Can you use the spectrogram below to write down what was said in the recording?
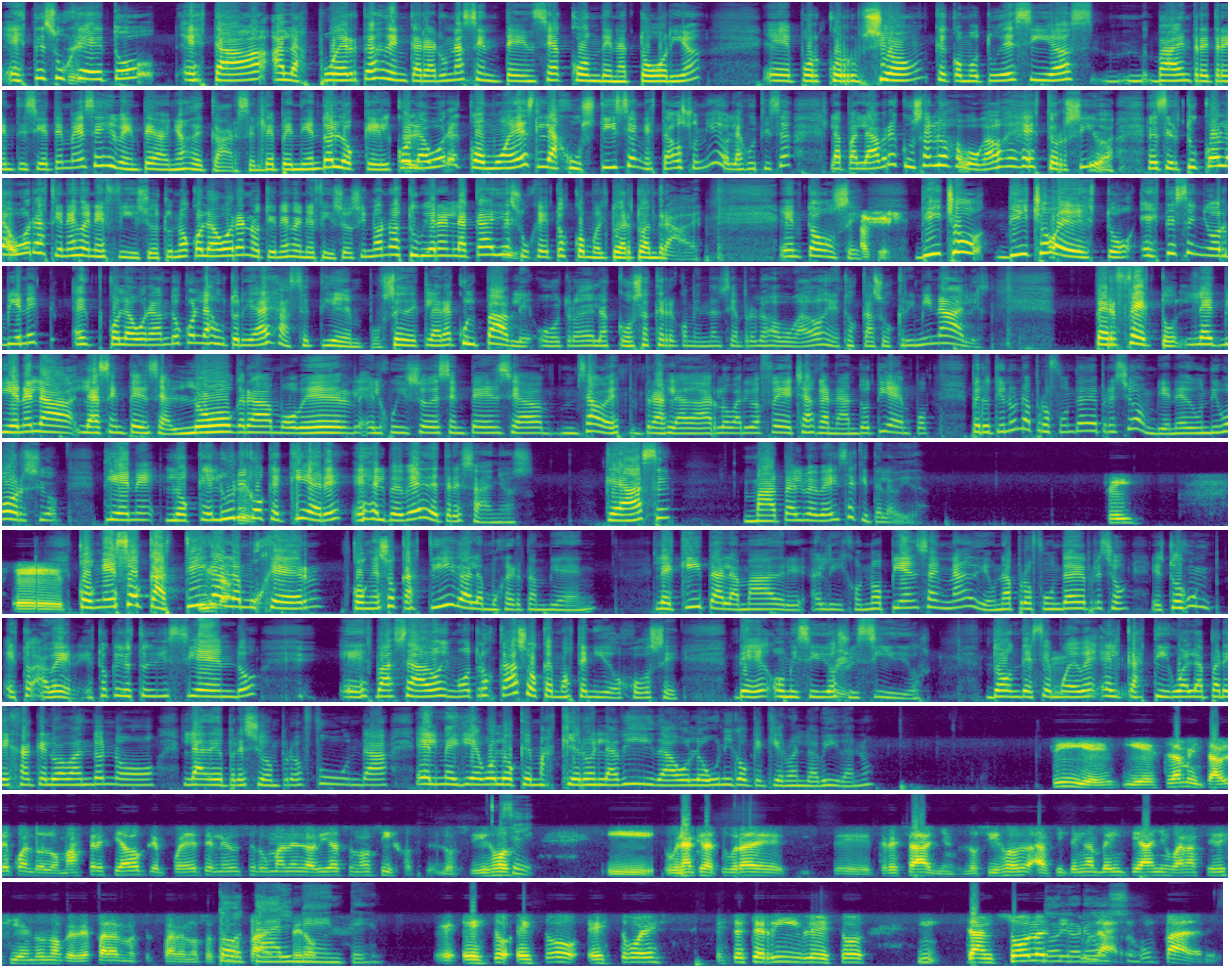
Este sujeto está a las puertas de encarar una sentencia condenatoria eh, por corrupción, que como tú decías, va entre 37 meses y 20 años de cárcel, dependiendo de lo que él colabore, como es la justicia en Estados Unidos. La justicia, la palabra que usan los abogados es extorsiva. Es decir, tú colaboras, tienes beneficios, tú no colaboras, no tienes beneficios. Si no, no estuviera en la calle sujetos como el tuerto Andrade. Entonces, dicho, dicho esto, este señor viene eh, colaborando con las autoridades hace tiempo, se declara culpable, otra de las cosas que recomiendan siempre los abogados en estos casos criminales. Perfecto, le viene la, sentencia, logra mover el juicio de sentencia, ¿sabes? Trasladarlo varias fechas, ganando tiempo, pero tiene una profunda depresión, viene de un divorcio, tiene lo que el único que quiere es el bebé de tres años. ¿Qué hace? Mata al bebé y se quita la vida. Sí. Eh, con eso castiga a la mujer, con eso castiga a la mujer también le quita a la madre al hijo, no piensa en nadie, una profunda depresión. Esto es un, esto, a ver, esto que yo estoy diciendo es basado en otros casos que hemos tenido, José, de homicidios, suicidios, donde se mueve el castigo a la pareja que lo abandonó, la depresión profunda, el me llevo lo que más quiero en la vida o lo único que quiero en la vida, ¿no? Sí, y es lamentable cuando lo más preciado que puede tener un ser humano en la vida son los hijos. Los hijos y una criatura de tres años. Los hijos, así tengan 20 años, van a seguir siendo unos bebés para, para nosotros. Totalmente. Eh, esto, esto, esto es, esto es terrible. Esto, tan solo el titular, un padre,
